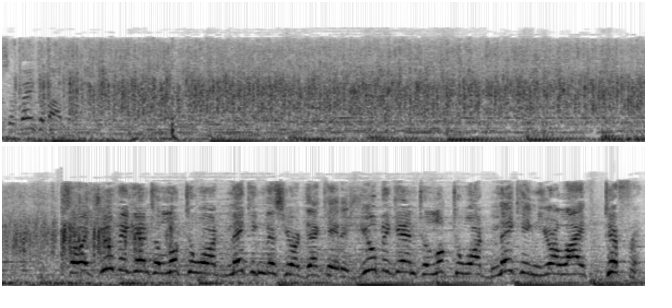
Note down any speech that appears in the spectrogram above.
So think about that. So as you begin to look toward making this your decade, as you begin to look toward making your life different,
